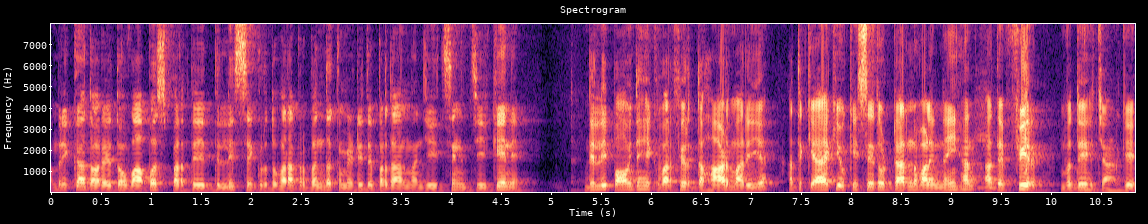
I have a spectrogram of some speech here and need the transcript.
ਅਮਰੀਕਾ ਦੌਰੇ ਤੋਂ ਵਾਪਸ ਪਰਤੇ ਦਿੱਲੀ ਸਿੱਖ ਗੁਰਦੁਆਰਾ ਪ੍ਰਬੰਧਕ ਕਮੇਟੀ ਦੇ ਪ੍ਰਧਾਨ ਮਨਜੀਤ ਸਿੰਘ ਜੀਕੇ ਨੇ। ਦਿੱਲੀ ਪਹੁੰਚਦੇ ਇੱਕ ਵਾਰ ਫਿਰ ਦਹਾੜ ਮਾਰੀ ਹੈ ਅਤੇ ਕਿਹਾ ਹੈ ਕਿ ਉਹ ਕਿਸੇ ਤੋਂ ਡਰਨ ਵਾਲੇ ਨਹੀਂ ਹਨ ਅਤੇ ਫਿਰ ਵਿਦੇਸ਼ ਜਾਣਗੇ।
